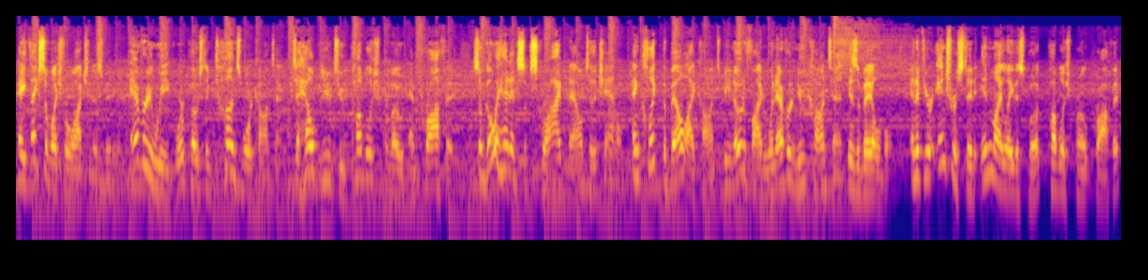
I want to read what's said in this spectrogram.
Hey, thanks so much for watching this video. Every week, we're posting tons more content to help you to publish, promote, and profit. So go ahead and subscribe now to the channel and click the bell icon to be notified whenever new content is available. And if you're interested in my latest book, Publish, Promote, Profit,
